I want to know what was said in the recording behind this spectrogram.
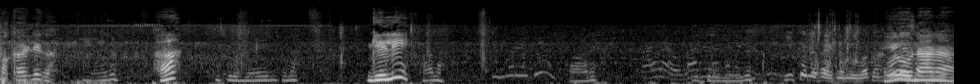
पकडली का? हा? गेली? बघू आता हो ना ना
